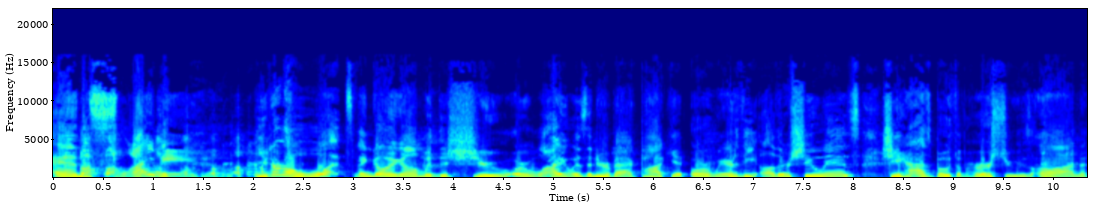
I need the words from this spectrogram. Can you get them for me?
and slimy. You don't know what's been going on with the shoe or why it was in her back pocket or where the other shoe is. She has both of her shoes on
